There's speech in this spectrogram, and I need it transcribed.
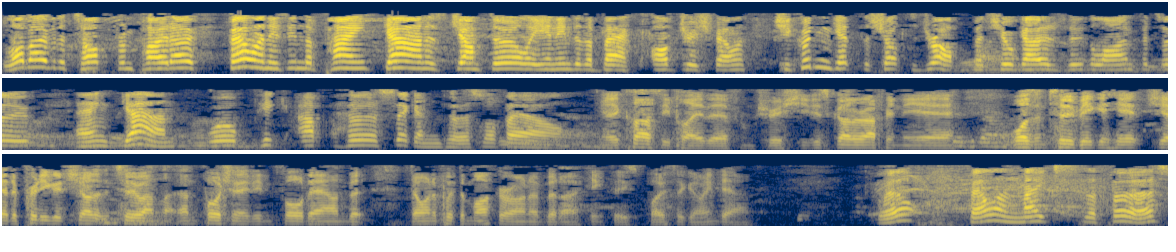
Lob over the top from Poto. Fallon is in the paint. Gahan has jumped early and into the back of Trish Fallon. She couldn't get the shot to drop, but she'll go to the line for two. And Gahan will pick up her second personal foul. Yeah, classy play there from Trish. She just got her up in the air. Wasn't too big a hit. She had a pretty good shot at the two. Un- Unfortunately, didn't fall down, but don't want to put the mocker on her, but I think these both are going down. Well, Fallon makes the first.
